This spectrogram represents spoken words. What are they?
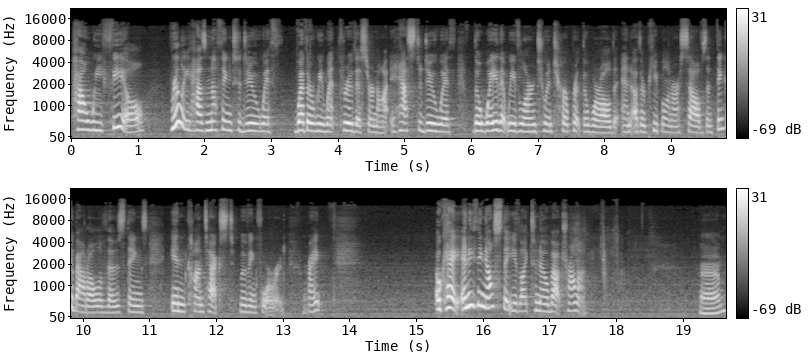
how we feel really has nothing to do with whether we went through this or not. It has to do with the way that we've learned to interpret the world and other people and ourselves and think about all of those things in context moving forward, right? Okay, anything else that you'd like to know about trauma? Um,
